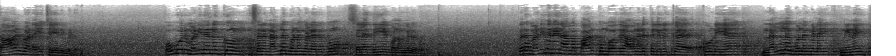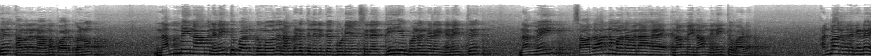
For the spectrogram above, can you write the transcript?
தாழ்வடைய செய்துவிடும். ஒவ்வொரு மனிதனுக்கும் சில நல்ல குணங்கள் இருக்கும் சில தீய குணங்கள் இருக்கும். பிற மனிதனை நாம் பார்க்கும்போது அவனிடத்தில் இருக்கக்கூடிய நல்ல குணங்களை நினைத்து அவனை நாம் பார்க்கணும். நம்மை நாம் நினைத்து பார்க்கும்போது நம்மிடத்தில் இருக்கக்கூடிய சில தீய குணங்களை நினைத்து நம்மை சாதாரணமானவனாக நம்மை நாம் நினைத்து வாழணும் அன்பானவர்களே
